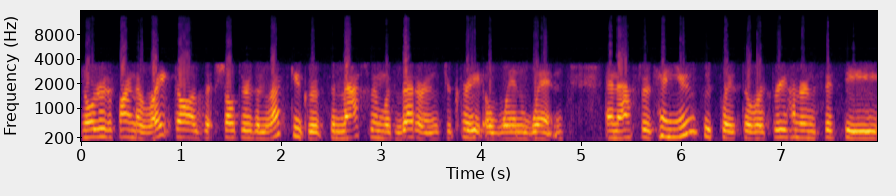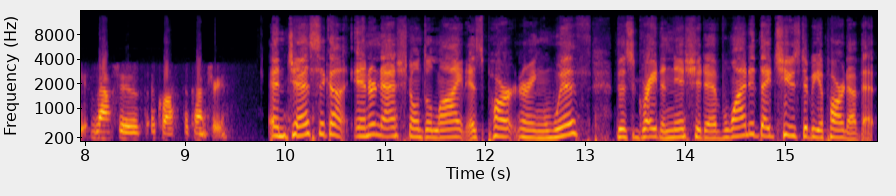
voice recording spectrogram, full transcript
in order to find the right dogs at shelters and rescue groups and match them with veterans to create a win-win? And after 10 years, we've placed over 350 matches across the country. And Jessica, International Delight is partnering with this great initiative. Why did they choose to be a part of it?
